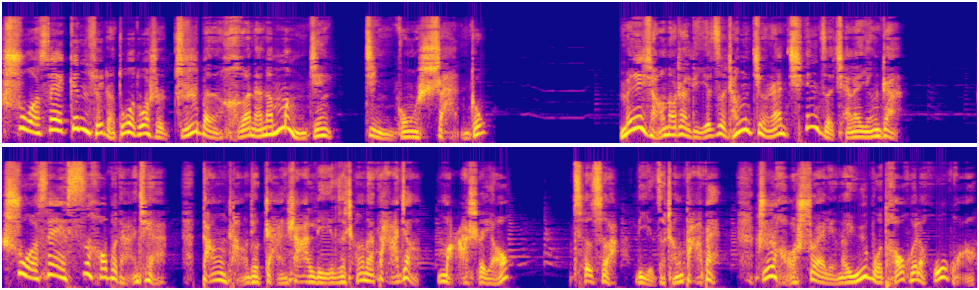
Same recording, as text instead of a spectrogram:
硕塞跟随着多铎是直奔河南的孟津进攻陕州。没想到这李自成竟然亲自前来迎战。硕塞丝毫不胆怯，当场就斩杀李自成的大将马世尧。此次啊，李自成大败，只好率领着余部逃回了湖广。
